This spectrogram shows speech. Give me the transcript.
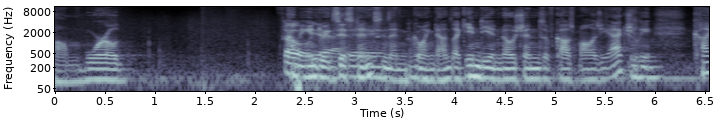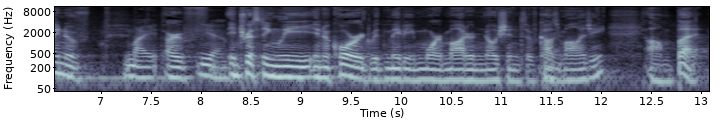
um, world coming Oh, into yeah, existence yeah, and yeah. then going down. Like Indian notions of cosmology actually kind of Might are interestingly in accord with maybe more modern notions of cosmology. Um, but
